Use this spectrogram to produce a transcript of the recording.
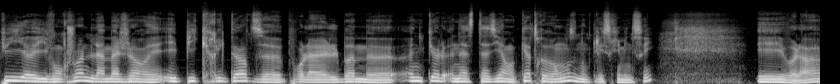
puis euh, ils vont rejoindre la major Epic Records pour l'album Uncle Anastasia en 91, donc les Screaming Three. Et voilà,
